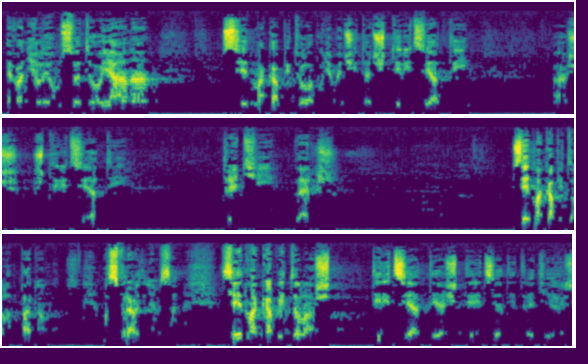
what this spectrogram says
Evangelium svätého Jána, 7. kapitola, budeme čítať 40. až 43 verš. 7. kapitola, pardon, ospravedlňujem sa. 7. kapitola, 40. až 43. verš.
